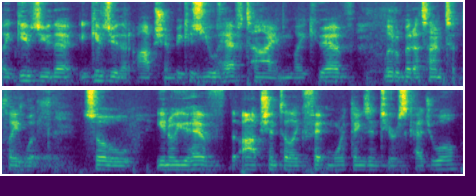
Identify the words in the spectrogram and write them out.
like gives you that it gives you that option because you have time like you have a little bit of time to play with so you know you have the option to like fit more things into your schedule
